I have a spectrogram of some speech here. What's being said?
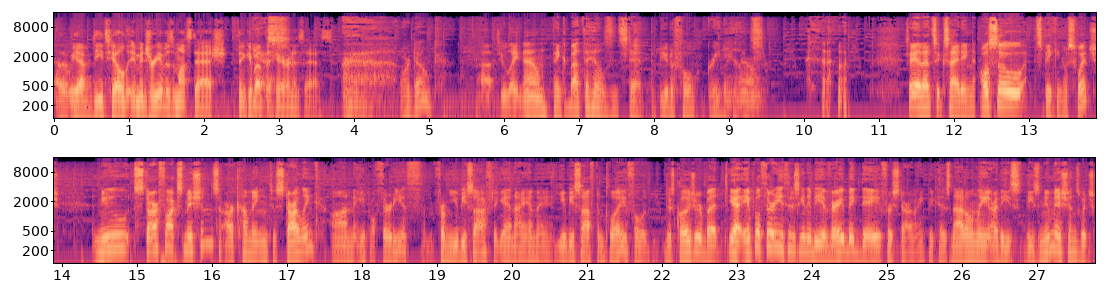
Now that we have detailed imagery of his mustache, think about Yes. the hair in his ass. or don't. Uh, too late now. Think about the hills instead. The beautiful green hills. So yeah, that's exciting. Also, speaking of Switch, new Star Fox missions are coming to Starlink on April 30th from Ubisoft. Again, I am a Ubisoft employee, full disclosure, but yeah, April 30th is going to be a very big day for Starlink because not only are these these new missions, which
